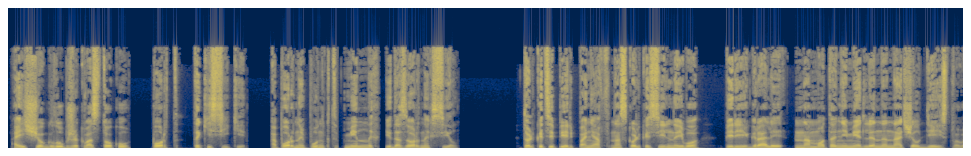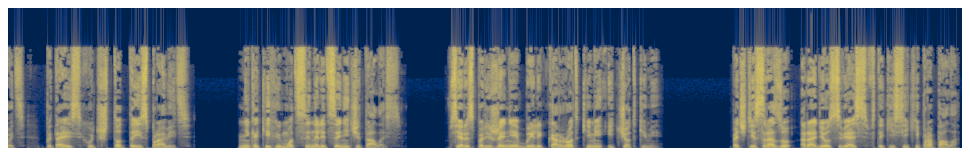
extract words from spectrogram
а еще глубже к востоку порт Такисики, опорный пункт минных и дозорных сил, только теперь, поняв, насколько сильно его переиграли, Намото немедленно начал действовать, пытаясь хоть что-то исправить. Никаких эмоций на лице не читалось. Все распоряжения были короткими и четкими. Почти сразу радиосвязь в Такисике пропала.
